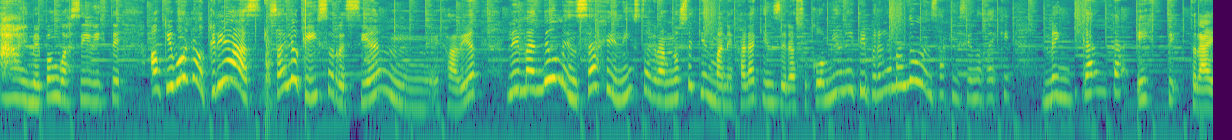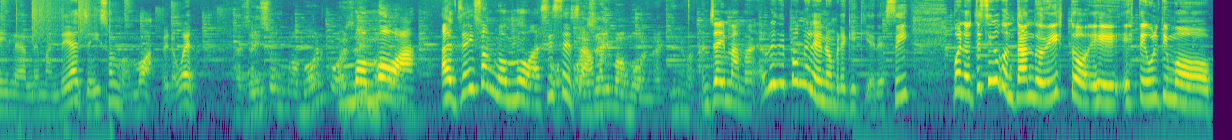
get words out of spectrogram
Ay, me pongo así, ¿viste? Aunque vos no creas, ¿sabes lo que hizo recién eh, Javier? Le mandé un mensaje en Instagram, no sé quién manejará, quién será su community, pero le mandé un mensaje diciendo, ¿sabes qué? Me encanta este tráiler. Le mandé a Jason Momoa, pero bueno, ¿A Jason Mamón o a Momoa. A Jason Momoa, así se o llama. A Jay Mamón, aquí no. Jay Mamón. Póngale el nombre que quieres, ¿sí? Bueno, te sigo contando de esto. Eh, este último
